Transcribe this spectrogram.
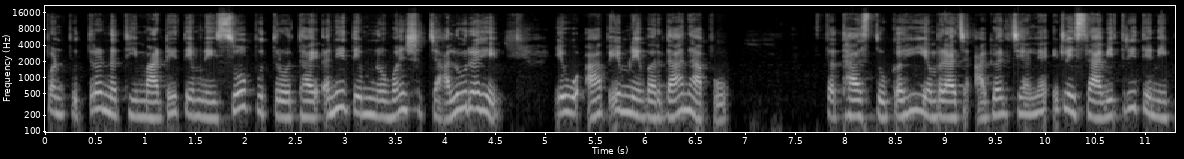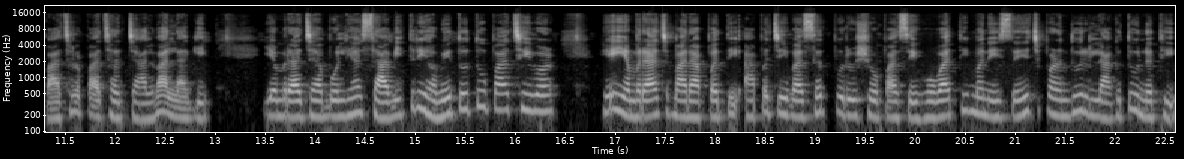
પણ પુત્ર નથી, માટે તેમને સો પુત્રો થાય અને તેમનો વંશ ચાલુ રહે. એવું આપ એમને વરદાન આપો. તથાસ્તુ કહી યમરાજ આગળ ચાલ્યા એટલે સાવિત્રી તેની પાછળ પાછળ ચાલવા લાગી. યમરાજા બોલ્યા, સાવિત્રી, હવે તો તું પાછી વળ. હે યમરાજ, મારા પતિ આપ જેવા સત્પુરુષો પાસે હોવાથી મને સહેજ પણ દૂર લાગતું નથી.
